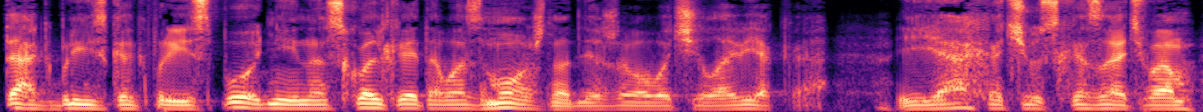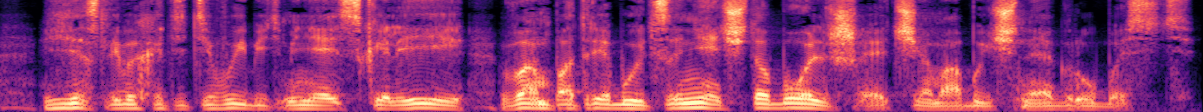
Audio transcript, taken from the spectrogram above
так близко к преисподней, насколько это возможно для живого человека. я хочу сказать вам, если вы хотите выбить меня из колеи, вам потребуется нечто большее, чем обычная грубость».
